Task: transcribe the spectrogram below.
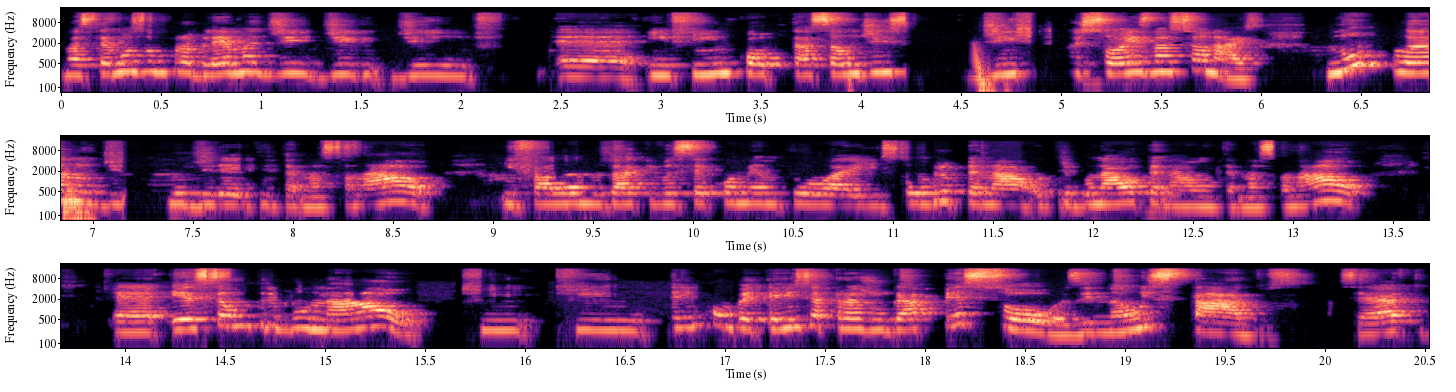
nós temos um problema de, de, de é, enfim, cooptação de de instituições nacionais. No plano de, do direito internacional, e falando já que você comentou aí sobre o, penal, o Tribunal Penal Internacional, é, esse é um tribunal que, que tem competência para julgar pessoas e não estados, certo?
